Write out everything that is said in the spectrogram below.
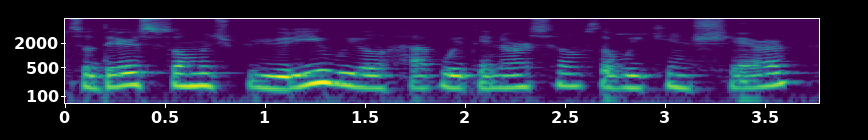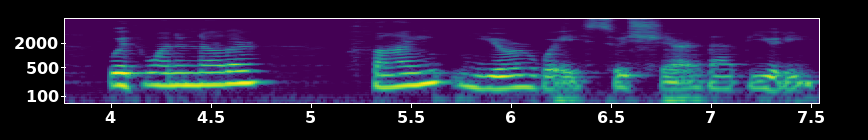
so there's so much beauty we all have within ourselves that we can share with one another find your ways to share that beauty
